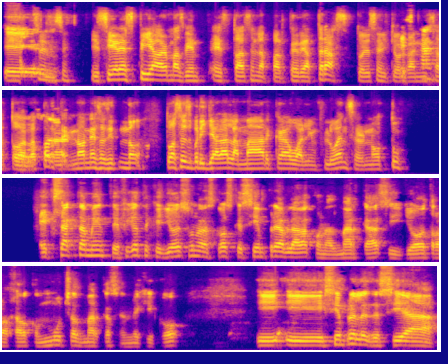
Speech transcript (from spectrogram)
Eh, sí, sí, sí. Y si eres PR, más bien estás en la parte de atrás. Tú eres el que organiza toda la parte. No no, tú haces brillar a la marca o al influencer, no tú. Exactamente, fíjate que yo es una de las cosas que siempre hablaba con las marcas y yo he trabajado con muchas marcas en México y, siempre les decía,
